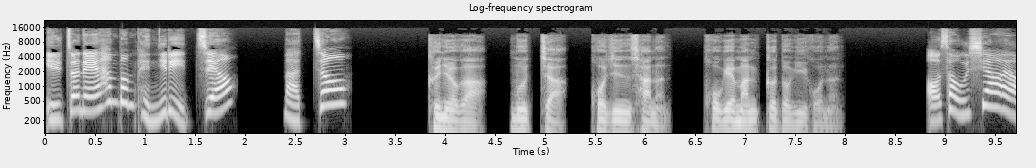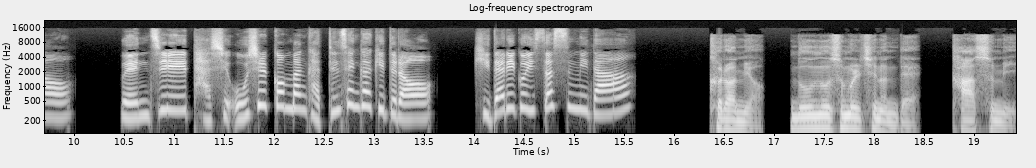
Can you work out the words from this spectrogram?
일전에 한 번 뵌 일이 있지요? 맞죠? 그녀가 묻자 고진사는 고개만 끄덕이고는 어서 오시어요. 왠지 다시 오실 것만 같은 생각이 들어 기다리고 있었습니다. 그러며 눈웃음을 치는데 가슴이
